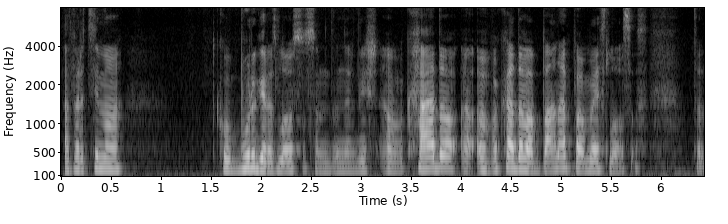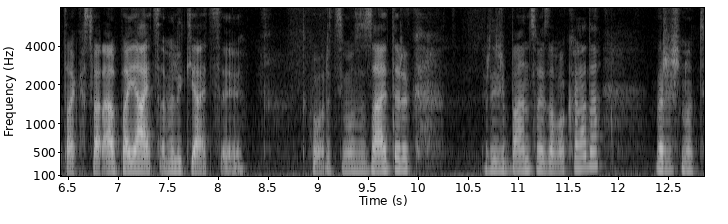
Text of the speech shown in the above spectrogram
A recimo, tako burger z lososom, da narediš avokado, avokadova bana, pa vmes losos. To je taka stvar. Ali pa jajca, veliki jajce. Tako recimo za zajtrk, narediš banco iz avokada, vržeš not,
